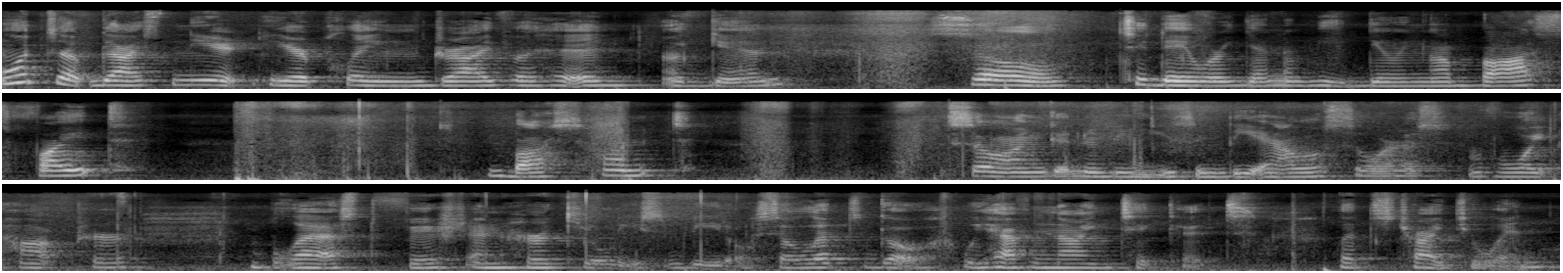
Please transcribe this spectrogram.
What's up guys, Newrd here playing Drive Ahead again. So today we're gonna be doing a boss fight, boss hunt. So I'm gonna be using the Allosaurus, Void Hopper, Blast Fish, and Hercules Beetle. So let's go. We have nine tickets. Let's try to win.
